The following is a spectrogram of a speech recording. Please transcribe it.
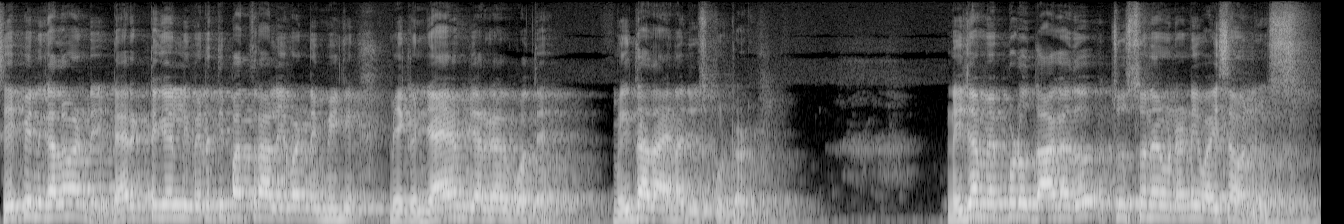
సిపిని కలవండి. డైరెక్ట్గా వెళ్ళి వినతి పత్రాలు ఇవ్వండి. మీకు మీకు న్యాయం జరగకపోతే మిగతాది ఆయన చూసుకుంటాడు. నిజం ఎప్పుడు దాగదు. చూస్తూనే ఉండండి. వైసవ న్యూస్.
